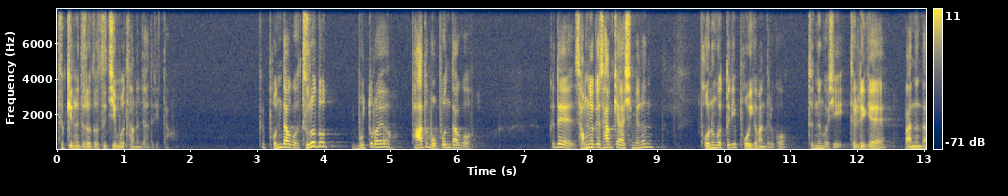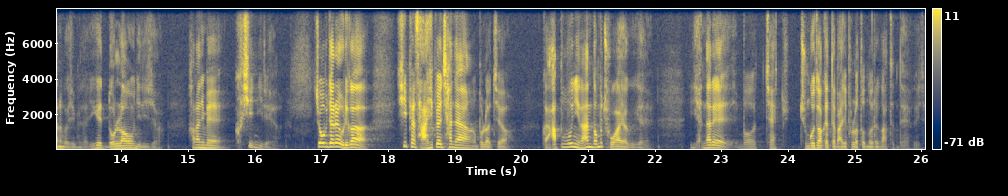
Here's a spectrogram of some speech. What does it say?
듣기는 들어도 듣지 못하는 자들이 있다고. 그 본다고 들어도 못 들어요. 봐도 못 본다고. 근데 성령께서 함께 하시면은 보는 것들이 보이게 만들고 듣는 것이 들리게 만든다는 것입니다. 이게 놀라운 일이죠. 하나님의 크신 일이에요. 조금 전에 우리가 시편 40편 찬양 불렀죠. 그 앞부분이 난 너무 좋아요, 그게. 옛날에 뭐 제 중고등학교 때 많이 불렀던 노래인 것 같은데. 그죠?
